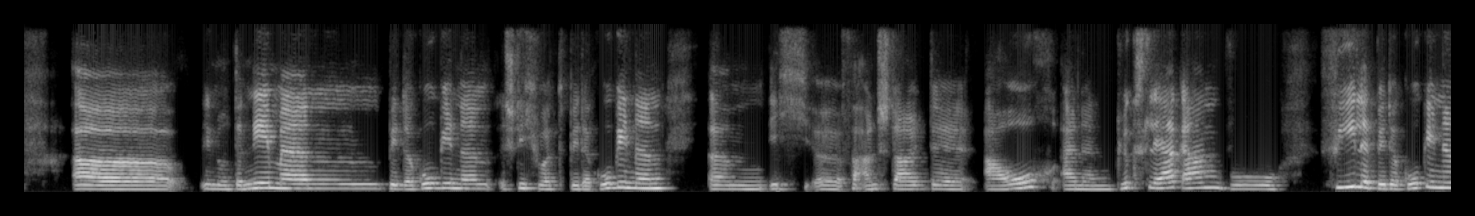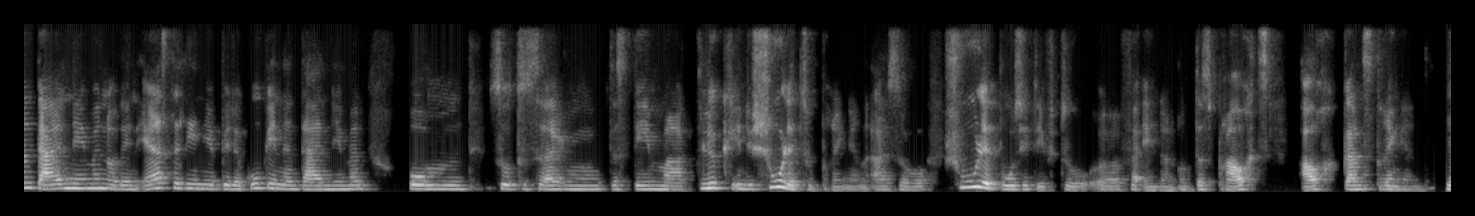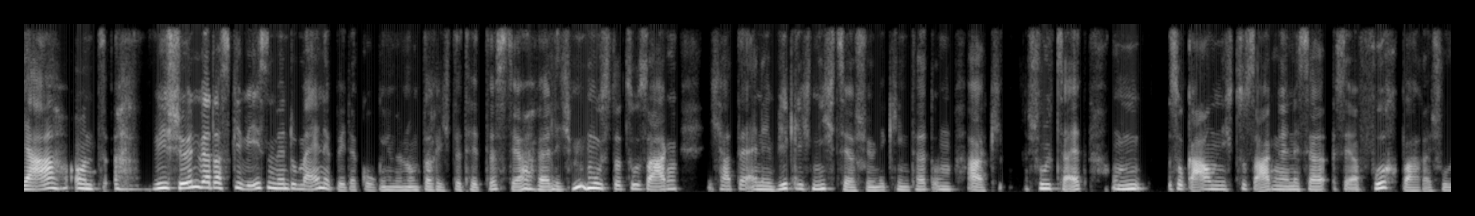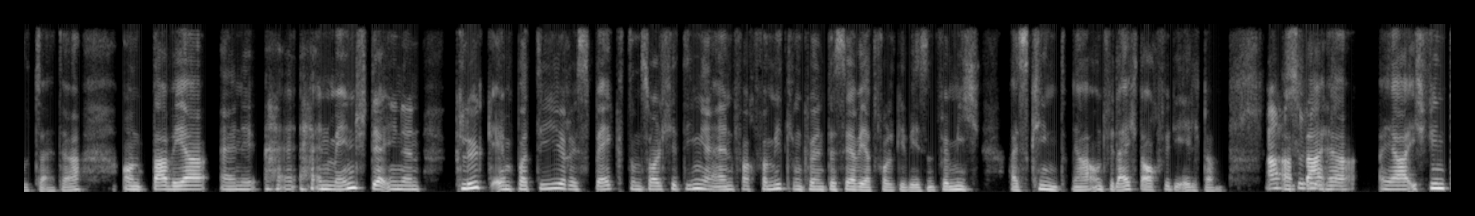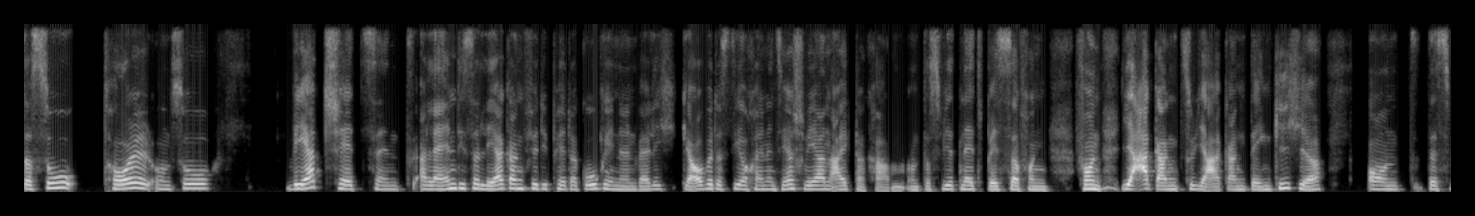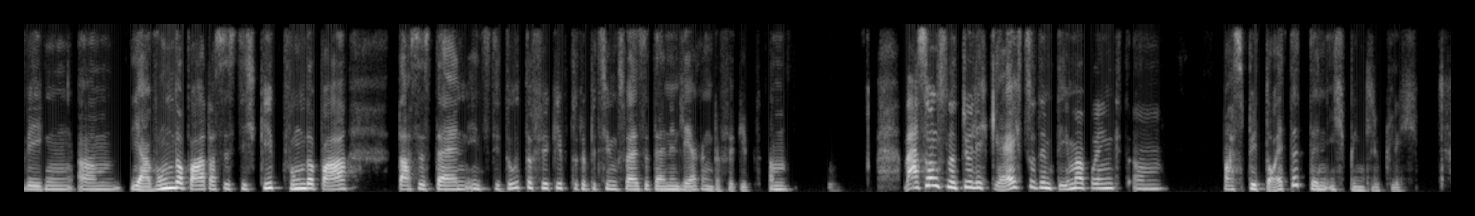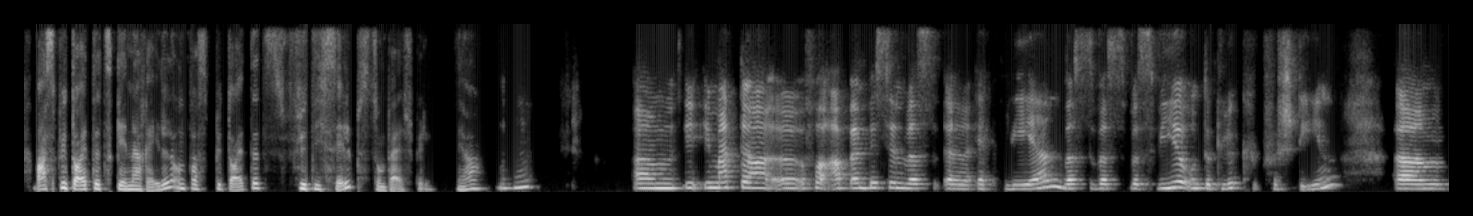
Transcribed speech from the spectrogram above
äh, in Unternehmen, Pädagoginnen, Stichwort Pädagoginnen. Ähm, ich äh, veranstalte auch einen Glückslehrgang, wo viele Pädagoginnen teilnehmen oder in erster Linie Pädagoginnen teilnehmen, um sozusagen das Thema Glück in die Schule zu bringen, also Schule positiv zu äh, verändern. Und das braucht es auch ganz dringend. Ja, und wie schön wäre das gewesen, wenn du meine Pädagoginnen unterrichtet hättest, ja, weil ich muss dazu sagen, ich hatte eine wirklich nicht sehr schöne Kindheit, um ah, Schulzeit, um sogar um nicht zu sagen eine sehr sehr furchtbare Schulzeit, ja. Und da wäre eine ein Mensch, der ihnen Glück, Empathie, Respekt und solche Dinge einfach vermitteln könnte, sehr wertvoll gewesen für mich als Kind, ja, und vielleicht auch für die Eltern. Absolut. Daher ja, ich finde das so toll und so wertschätzend, allein dieser Lehrgang für die Pädagoginnen, weil ich glaube, dass die auch einen sehr schweren Alltag haben. Und das wird nicht besser von, von Jahrgang zu Jahrgang, denke ich, ja. Und deswegen, ähm, ja, wunderbar, dass es dich gibt, wunderbar, dass es dein Institut dafür gibt oder beziehungsweise deinen Lehrgang dafür gibt. Ähm, was uns natürlich gleich zu dem Thema bringt, ähm, was bedeutet denn ich bin glücklich? Was bedeutet es generell und was bedeutet es für dich selbst zum Beispiel? Ja. Mhm. Ähm, ich, ich, mag da äh, vorab ein bisschen was äh, erklären, was, was, was wir unter Glück verstehen. Ähm,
